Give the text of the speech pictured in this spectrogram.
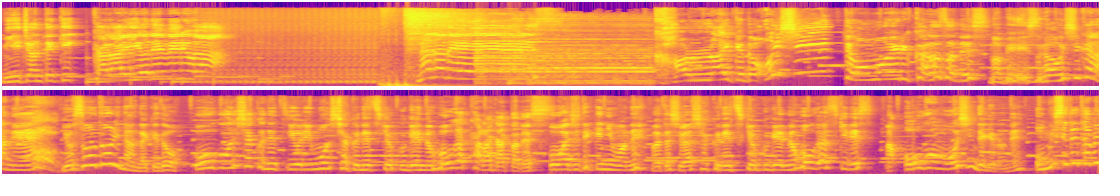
みえちゃん的辛いよレベルは7える辛さです。まあベースが美味しいからね。予想通りなんだけど黄金灼熱よりも灼熱極限の方が辛かったです。お味的にもね私は灼熱極限の方が好きです。まあ黄金も美味しいんだけどね。お店で食べ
